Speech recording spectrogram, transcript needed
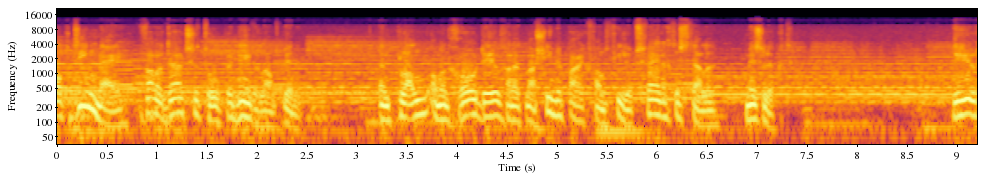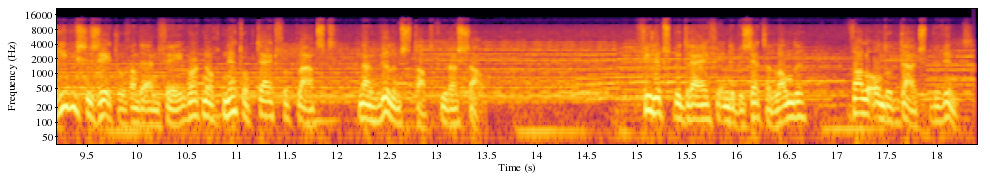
Op 10 mei vallen Duitse troepen Nederland binnen. Een plan om een groot deel van het machinepark van Philips veilig te stellen mislukt. De juridische zetel van de NV wordt nog net op tijd verplaatst naar Willemstad, Curaçao. Philips bedrijven in de bezette landen vallen onder Duits bewind.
